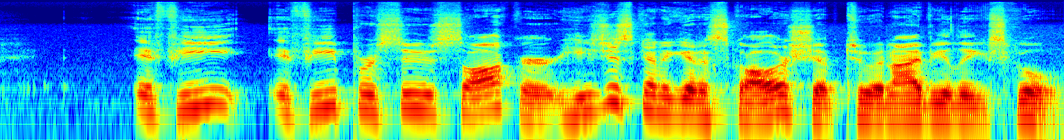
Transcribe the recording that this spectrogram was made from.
if he if he pursues soccer, he's just going to get a scholarship to an Ivy League school.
